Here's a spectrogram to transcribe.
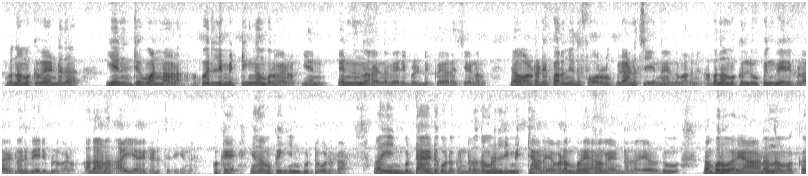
അപ്പോൾ നമുക്ക് വേണ്ടത് എൻ ടു വൺ ആണ്. അപ്പോൾ ഒരു ലിമിറ്റിംഗ് നമ്പർ വേണം. എൻ എൻ എന്ന് പറയുന്ന വേരിയബിൾ ഡിക്ലെയർ ചെയ്യണം. ഞാൻ ഓൾറെഡി പറഞ്ഞത് ഫോർ ലൂപ്പിലാണ് ചെയ്യുന്നത് എന്ന് പറഞ്ഞു. അപ്പോൾ നമുക്ക് ലൂപ്പിംഗ് വേരിയബിൾ ആയിട്ടുള്ള ഒരു വേരിയബിൾ വേണം. അതാണ് ഐ ആയിട്ട് എടുത്തിരിക്കുന്നത്. ഓക്കെ ഇനി നമുക്ക് ഇൻപുട്ട് കൊടുക്കാം. അത് ഇൻപുട്ടായിട്ട് കൊടുക്കേണ്ടത് നമ്മുടെ ലിമിറ്റാണ് എവിടം വരെയാണ് വേണ്ടത്? ഏത് നമ്പർ വരെയാണ് നമുക്ക്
